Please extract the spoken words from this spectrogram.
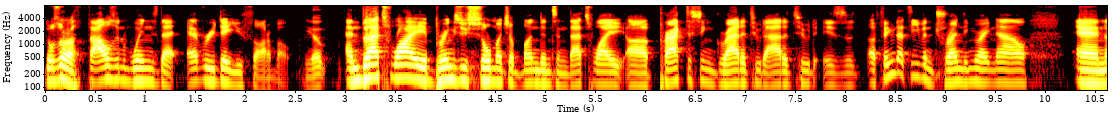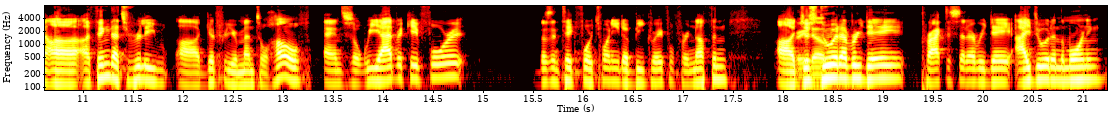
Those are a thousand wins that every day you thought about. yep And that's why it brings you so much abundance. And that's why uh, practicing gratitude attitude is a, a thing that's even trending right now. And uh, a thing that's really uh, good for your mental health. And so we advocate for it. Doesn't take 420 to be grateful for nothing. Uh, just up. do it every day. Practice it every day. I do it in the morning.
